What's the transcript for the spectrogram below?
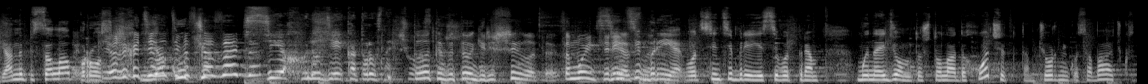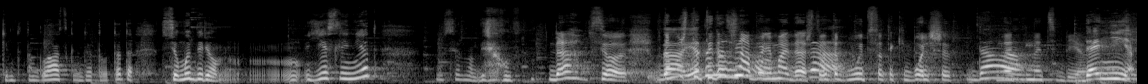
я написала опрос. Я же хотела тебе кучу сказать, да. Всех людей, которых знаешь, Что ты в итоге решила-то? Самое в интересное. сентябре, вот в сентябре, если вот прям мы найдем то, что Лада хочет, там черненькую собачку с какими-то там глазками, вот это, вот это, все, мы берем. Если нет, мы все равно берем. Да, все. Да, Потому что ты должна понимать, да, что Да. это будет все-таки больше Да. на, на тебе. Да нет.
